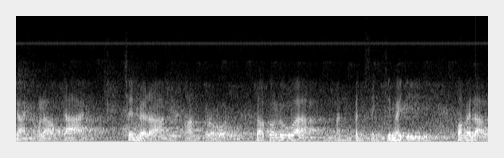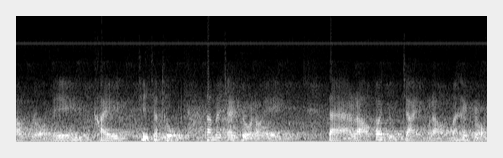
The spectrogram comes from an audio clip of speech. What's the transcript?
ใจของเราได้ เช่นเวลามีความโกรธ เราก็รู้ว่ามันเป็นสิ่งที่ไม่ดี เพราะเวลาเราโกรธนี้ใครที่จะทุกข์ถ้าไม่ใช่ตัวเราเอง แต่เราก็หยุดใจของเราไม่ให้โกรธ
